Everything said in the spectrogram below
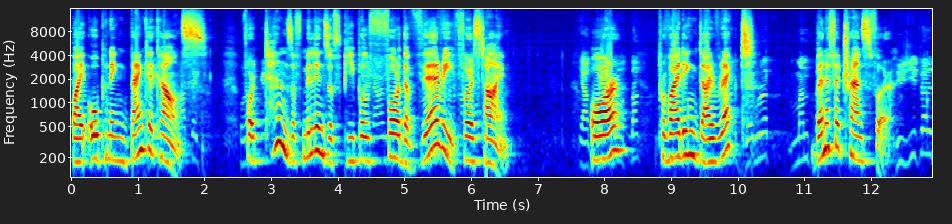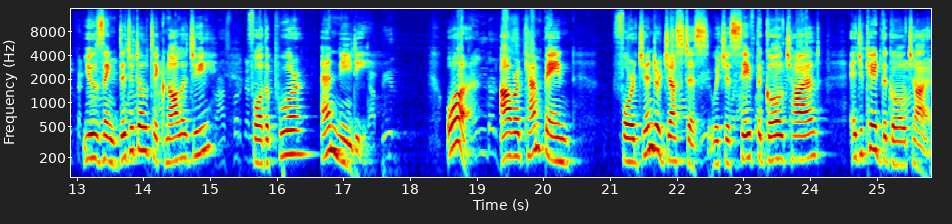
by opening bank accounts for tens of millions of people for the very first time, or providing direct benefit transfer using digital technology for the poor and needy, or our campaign for gender justice, which is Save the Girl Child, Educate the Girl Child.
